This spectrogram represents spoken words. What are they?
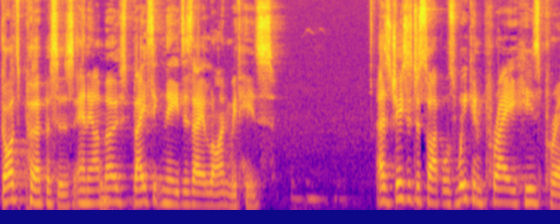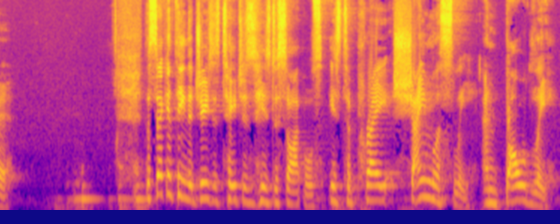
God's purposes and our most basic needs as they align with His. As Jesus' disciples, we can pray His prayer. The second thing that Jesus teaches His disciples is to pray shamelessly and boldly.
